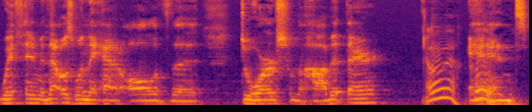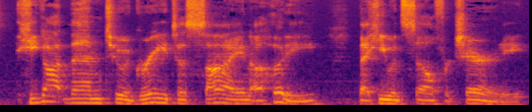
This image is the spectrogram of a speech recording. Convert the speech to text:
with him, and that was when they had all of the dwarves from The Hobbit there. Oh yeah, cool. And he got them to agree to sign a hoodie that he would sell for charity.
